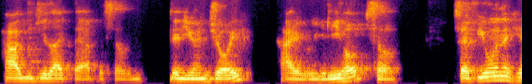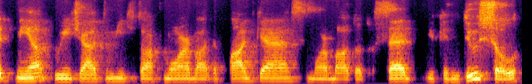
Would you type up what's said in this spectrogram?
How did you like the episode? Did you enjoy? I really hope so. So if you want to hit me up, reach out to me to talk more about the podcast, more about what was said, you can do so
